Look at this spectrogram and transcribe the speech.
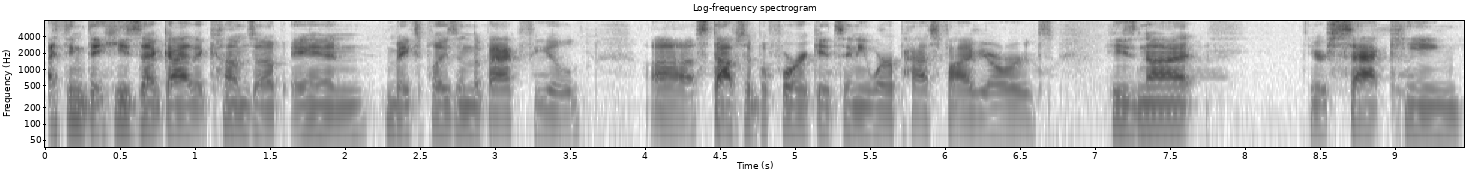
I think that he's that guy that comes up and makes plays in the backfield, uh, stops it before it gets anywhere past five yards. He's not your sack king.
